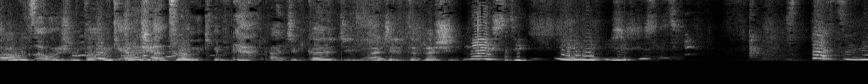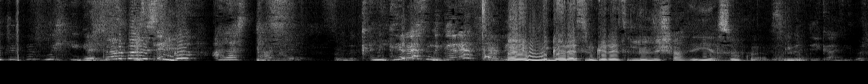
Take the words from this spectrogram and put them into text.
አሁን ፀጉርሽን ታወልቂያለሽ አታወልቂም? አንቺም ከውጪ አንቺ ልትፈሽ ነይ እስቲ። ንገረት ንገረት ልልሻ እያሰብኩ ነበር። ስምንት ደቂቃ እንዲቆይ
